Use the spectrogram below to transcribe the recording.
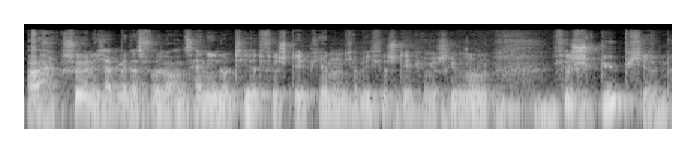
Ach, schön. Ich habe mir das vorhin noch ins Handy notiert, Fischstäbchen. Und ich habe nicht Fischstäbchen geschrieben, sondern Fischstübchen.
